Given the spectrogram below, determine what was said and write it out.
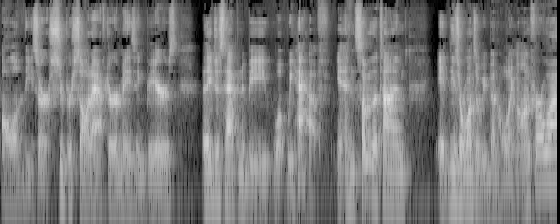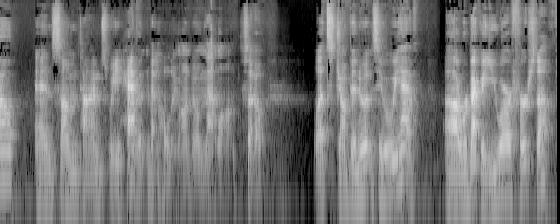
all of these are super sought after, amazing beers. They just happen to be what we have. And some of the times, it, these are ones that we've been holding on for a while, and sometimes we haven't been holding on to them that long. So let's jump into it and see what we have. Uh, Rebecca, you are first up.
